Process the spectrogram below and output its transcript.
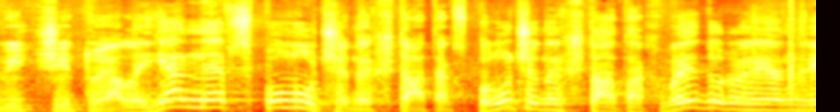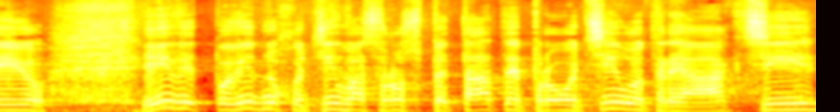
відчитую, але я не в Сполучених Штатах. В Сполучених Штатах ви, дорогий Андрію, і відповідно хотів вас розпитати про оці от реакції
